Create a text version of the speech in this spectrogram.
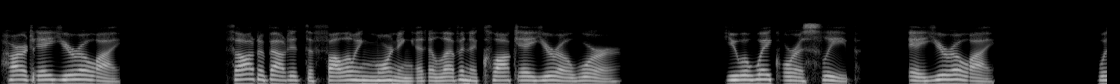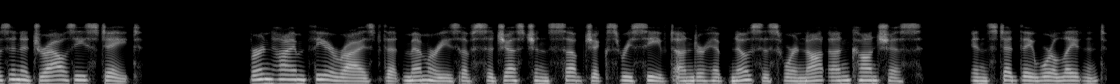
Hard a euro I. Thought about it the following morning at 11 o'clock a euro were. You awake or asleep, a euro I. Was in a drowsy state. Bernheim theorized that memories of suggestions subjects received under hypnosis were not unconscious, instead they were latent,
